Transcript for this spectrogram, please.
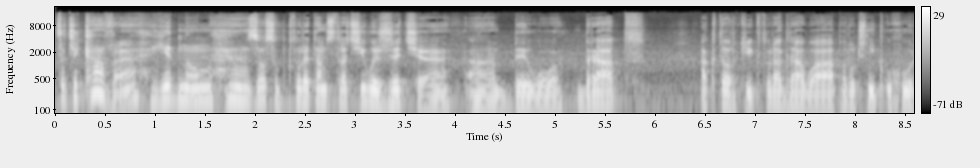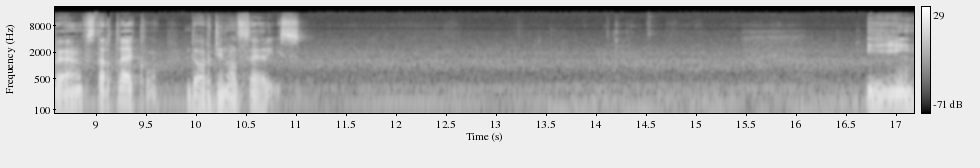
co ciekawe, jedną z osób, które tam straciły życie, był brat aktorki, która grała porucznik Uhurę w Star Treku The Original Series. I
